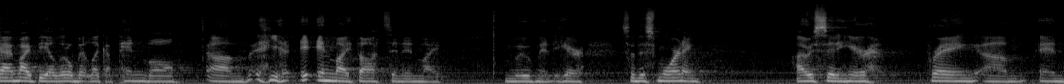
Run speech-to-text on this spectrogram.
I might be a little bit like a pinball um, in my thoughts and in my movement here. So this morning, I was sitting here praying, um, and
